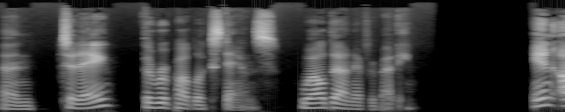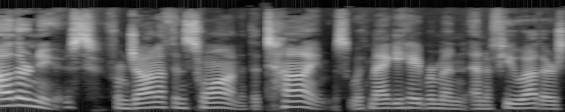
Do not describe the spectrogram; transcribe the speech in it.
And today, the Republic stands. Well done, everybody. In other news, from Jonathan Swan at The Times with Maggie Haberman and a few others,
